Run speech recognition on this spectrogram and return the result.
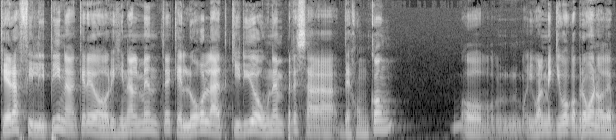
que era filipina, creo, originalmente, que luego la adquirió una empresa de Hong Kong. O igual me equivoco, pero bueno, de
